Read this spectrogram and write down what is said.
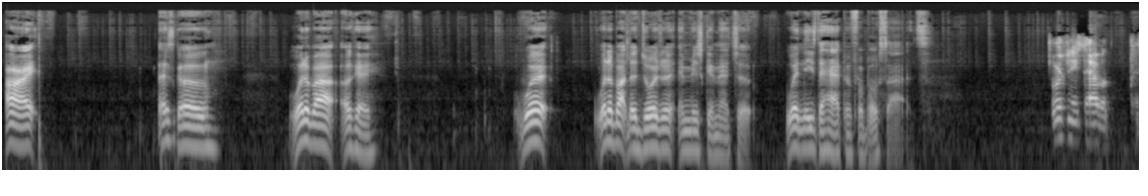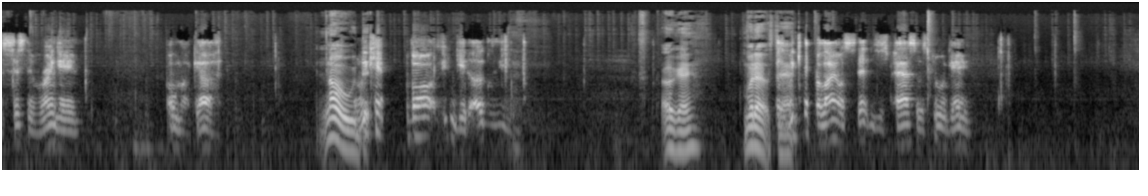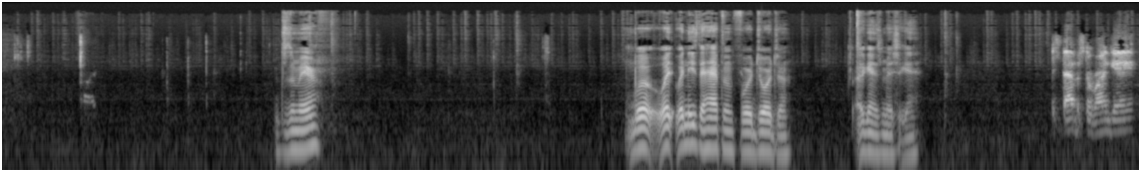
All right. Let's go. What about okay? What what about the Georgia and Michigan matchup? What needs to happen for both sides? Georgia needs to have a consistent run game. Oh my god, No. when we can't the ball, it can get ugly. okay. What else? We can't rely on Stet to just pass us through a game. Zamir. What what what needs to happen for Georgia against Michigan? Establish the run game,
